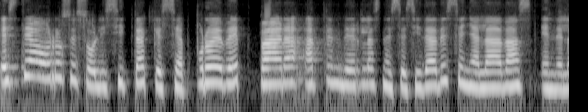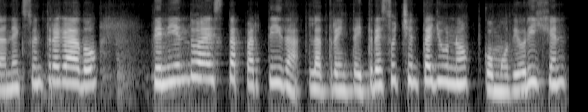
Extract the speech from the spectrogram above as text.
Este ahorro se solicita que se apruebe para atender las necesidades señaladas en el anexo entregado, teniendo a esta partida, la 3381, como de origen,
